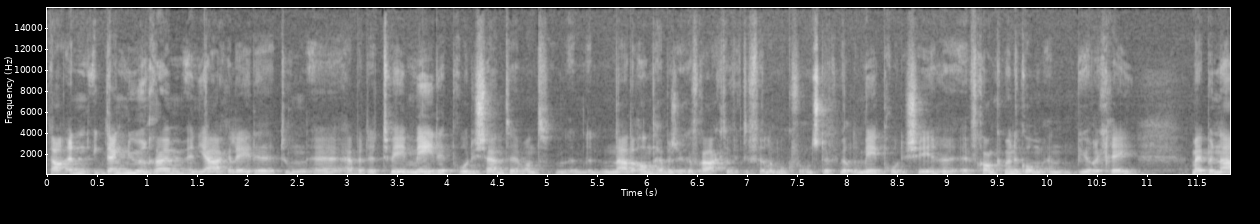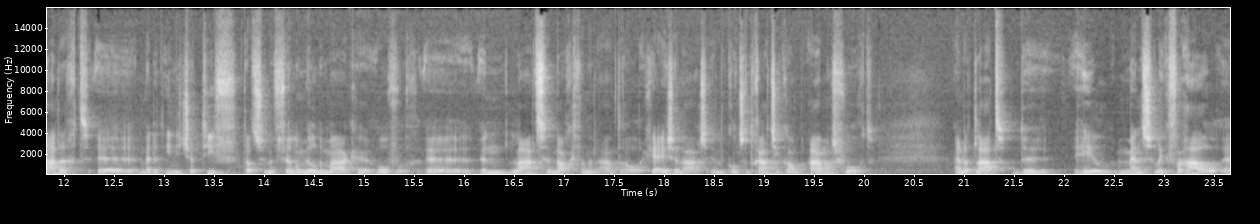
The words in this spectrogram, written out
Nou, en ik denk nu een ruim een jaar geleden, toen uh, hebben de twee mede-producenten, want na de hand hebben ze gevraagd of ik de film ook voor een stuk wilde meeproduceren, uh, Frank Munnekom en Björk Ree, mij benaderd uh, met het initiatief dat ze een film wilden maken over een laatste nacht van een aantal gijzelaars in concentratiekamp Amersfoort. En dat laat de heel menselijk verhaal uh,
